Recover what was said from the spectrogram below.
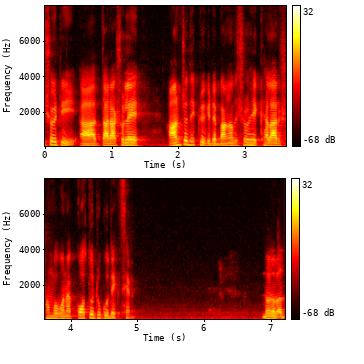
বিষয়টি তার আসলে আন্তর্জাতিক ক্রিকেটে বাংলাদেশের হয়ে খেলার সম্ভাবনা কতটুকু দেখছেন? ধন্যবাদ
